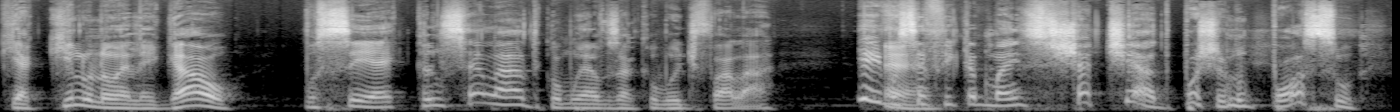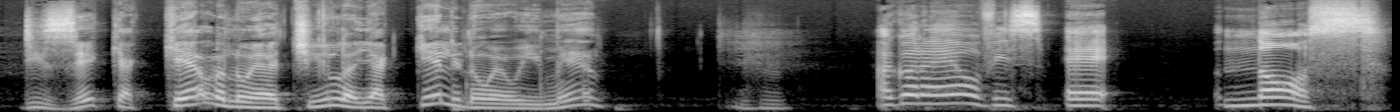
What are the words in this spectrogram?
que aquilo não é legal, você é cancelado, como o Elvis acabou de falar. E aí É. você fica mais chateado. Poxa, eu não posso dizer que aquela não é a Tila e aquele não é o He-Man? Agora, Elvis, é nós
